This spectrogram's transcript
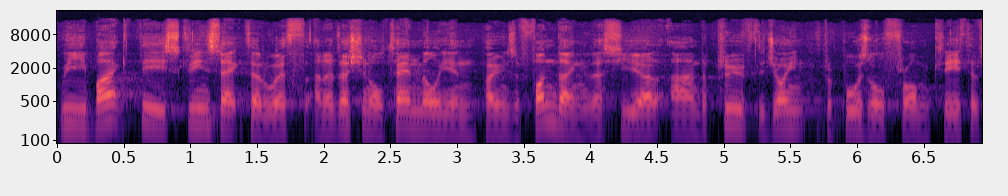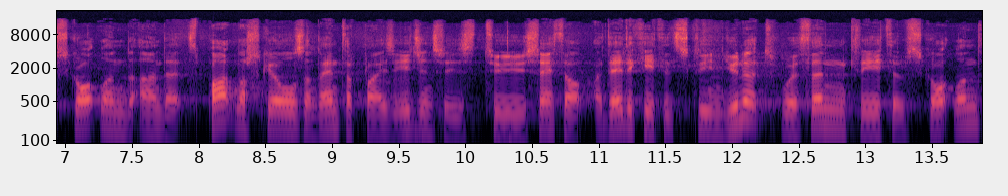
We backed the screen sector with an additional £10 million of funding this year and approved the joint proposal from Creative Scotland and its partner skills and enterprise agencies to set up a dedicated screen unit within Creative Scotland.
